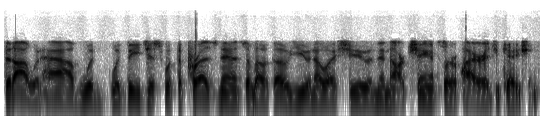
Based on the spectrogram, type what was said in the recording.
that I would have would would be just with the presidents of both OU and OSU, and then our chancellor of higher education.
